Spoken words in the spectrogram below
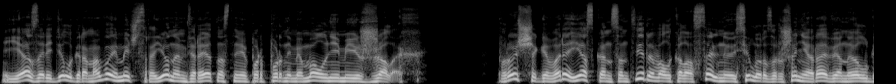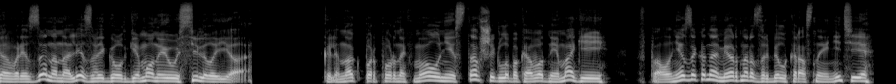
Я зарядил громовой меч с районом вероятностными пурпурными молниями и сжал их. Проще говоря, я сконцентрировал колоссальную силу разрушения Равиана Эл Гаваризена на лезвие Голдгемона и усилил ее. Клинок пурпурных молний, ставший глубоководной магией, вполне закономерно разрубил красные нити,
